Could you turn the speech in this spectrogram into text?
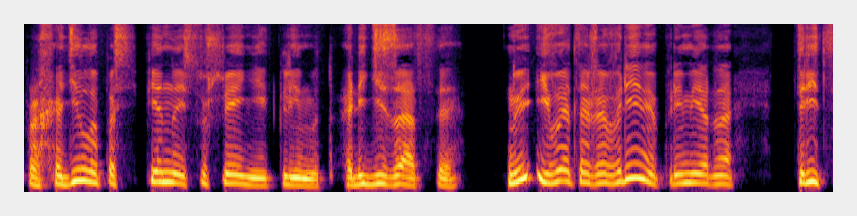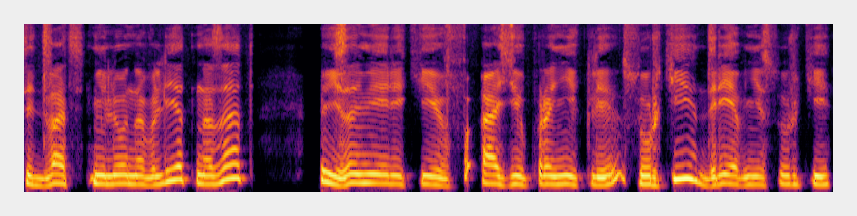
проходило постепенное иссушение климата, аридизация. Ну и в это же время, примерно 30-20 миллионов лет назад, из Америки в Азию проникли сурки, древние сурки,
